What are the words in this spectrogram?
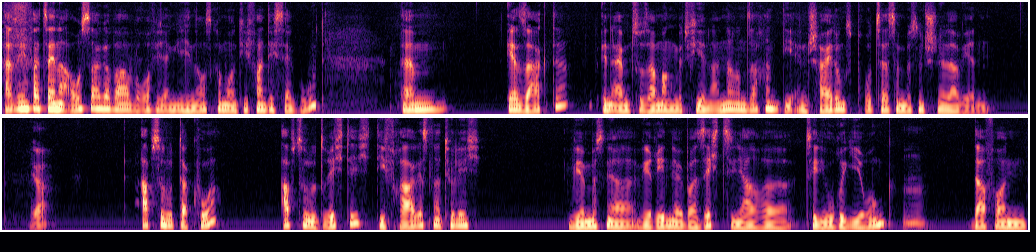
Also jedenfalls seine Aussage war, worauf ich eigentlich hinauskomme, und die fand ich sehr gut. Ähm, er sagte in einem Zusammenhang mit vielen anderen Sachen, die Entscheidungsprozesse müssen schneller werden. Ja. Absolut d'accord, absolut richtig. Die Frage ist natürlich, wir müssen ja, wir reden ja über 16 Jahre CDU-Regierung, mhm. davon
